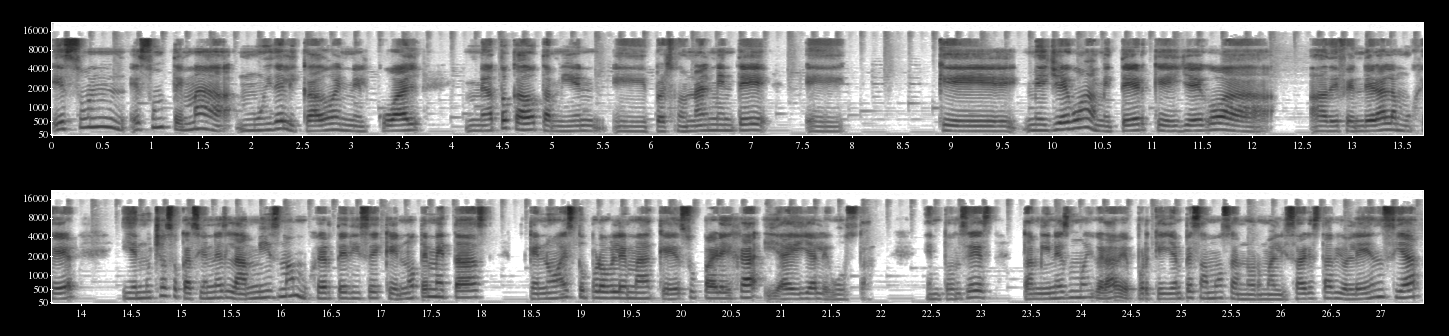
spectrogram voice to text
es, un, es un tema muy delicado en el cual me ha tocado también eh, personalmente que me llego a meter, que llego a, defender a la mujer y en muchas ocasiones la misma mujer te dice que no te metas, que no es tu problema, que es su pareja y a ella le gusta. Entonces, también es muy grave porque ya empezamos a normalizar esta violencia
